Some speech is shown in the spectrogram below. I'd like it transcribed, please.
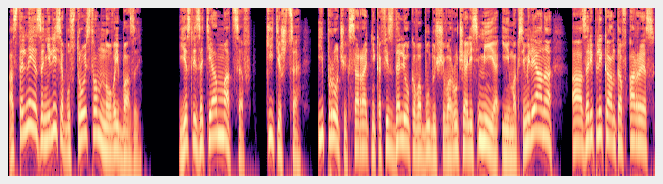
остальные занялись обустройством новой базы. Если за тиаматцев, китишца и прочих соратников из далекого будущего ручались Мия и Максимилиана, а за репликантов Арес,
